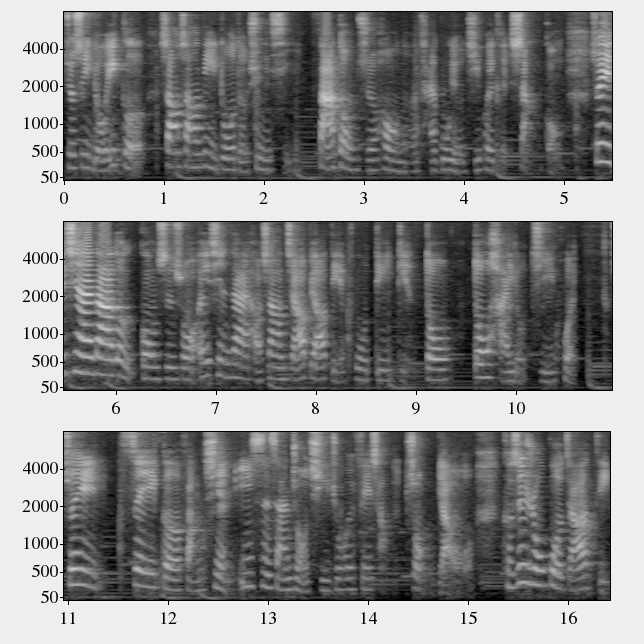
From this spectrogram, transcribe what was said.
就是有一个稍稍利多的讯息发动之后呢，台股有机会可以上攻，所以现在大家都有共识说，哎，现在好像只要不要跌破低点，都都还有机会，所以这一个防线一四三九七就会非常的重要哦。可是如果只要跌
